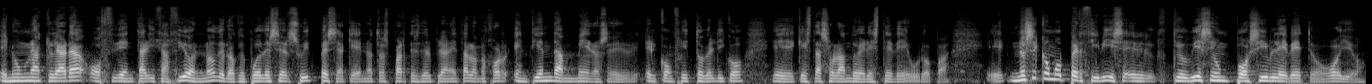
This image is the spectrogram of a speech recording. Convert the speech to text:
en una clara occidentalización ¿no? de lo que puede ser SWIFT, pese a que en otras partes del planeta a lo mejor entiendan menos el, conflicto bélico eh, que está asolando el este de Europa. Eh, no sé cómo percibís el, que hubiese un posible veto, Goyo.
